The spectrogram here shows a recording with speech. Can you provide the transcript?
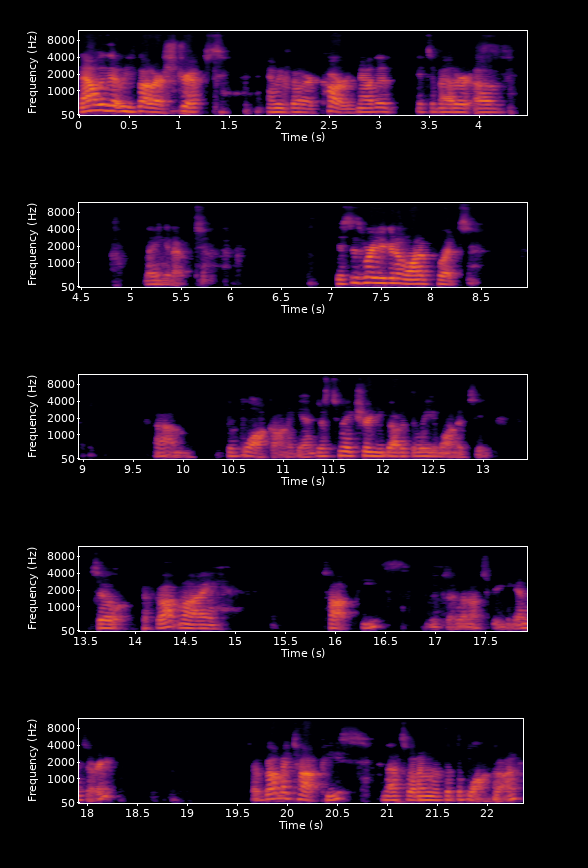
Now we got, we've got our strips and we've got our card. Now that it's a matter of laying it out. This is where you're gonna wanna put um, the block on again, just to make sure you got it the way you wanted to. So I've got my top piece. Oops, I went off screen again, sorry. So I've got my top piece, and that's what I'm gonna put the block on.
